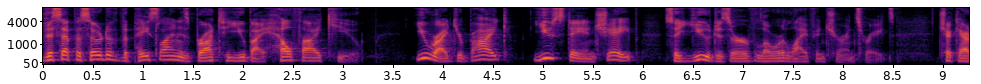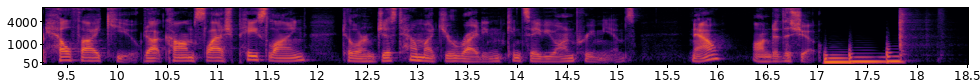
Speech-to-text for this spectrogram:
This episode of The Paceline is brought to you by Health IQ. You ride your bike, you stay in shape, so you deserve lower life insurance rates. Check out healthiq.com slash paceline to learn just how much your riding can save you on premiums. Now, on to the show.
